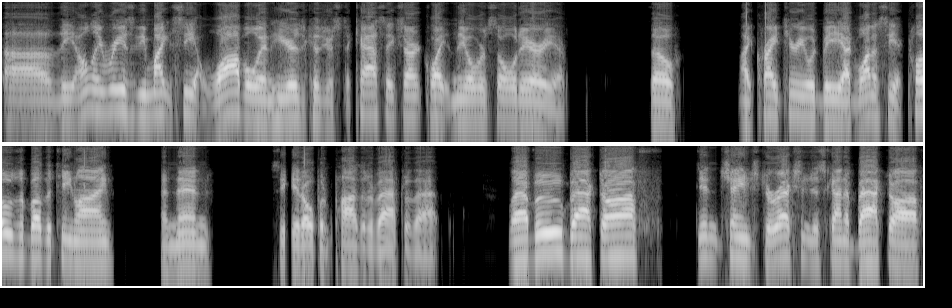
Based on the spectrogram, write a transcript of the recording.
Uh, the only reason you might see it wobble in here is because your stochastics aren't quite in the oversold area. So my criteria would be I'd want to see it close above the T line and then see it open positive after that. Labu backed off, didn't change direction, just kind of backed off.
